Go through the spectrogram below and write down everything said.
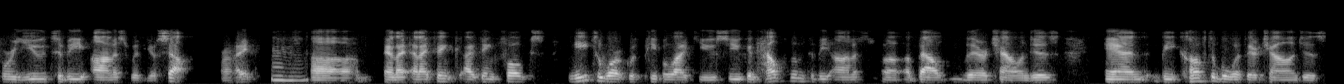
for you to be honest with yourself, right? Mm-hmm. Um, and I and I think I think folks need to work with people like you so you can help them to be honest uh, about their challenges and be comfortable with their challenges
